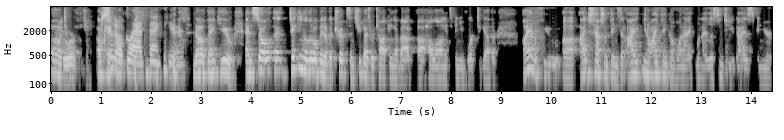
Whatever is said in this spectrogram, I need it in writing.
oh Sure. technology. okay So glad. Thank you. no, thank you. And so, uh, taking a little bit of a trip, since you guys were talking about uh, how long it's been you've worked together, I have a few. Uh, I just have some things that I, you know, I think of when I when I listen to you guys in your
